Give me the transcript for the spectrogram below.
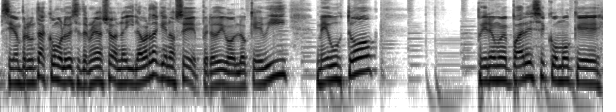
si me preguntás cómo lo hubiese terminado yo, y la verdad que no sé, pero digo, lo que vi me gustó, pero me parece como que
